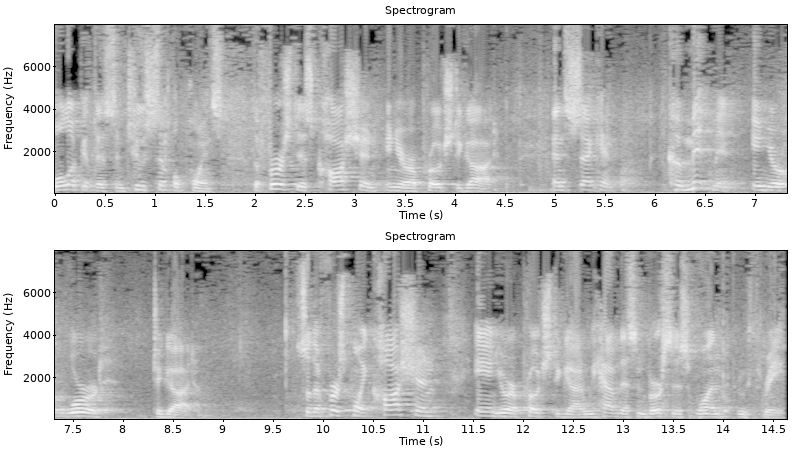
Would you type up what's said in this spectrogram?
We'll look at this in two simple points. The first is caution in your approach to God, and second, commitment in your word to God. So, the first point caution in your approach to God. We have this in verses 1 through 3.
